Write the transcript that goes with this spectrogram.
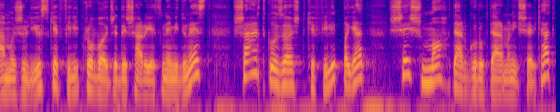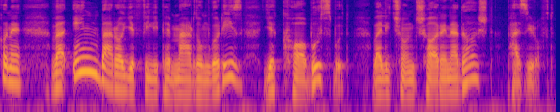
اما جولیوس که فیلیپ رو واجد شرایط نمی‌دونست شرط گذاشت که فیلیپ باید شش ماه در گروه درمانی شرکت کنه و این برای فیلیپ مردم گریز یک کابوس بود ولی چون چاره نداشت پذیرفت.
